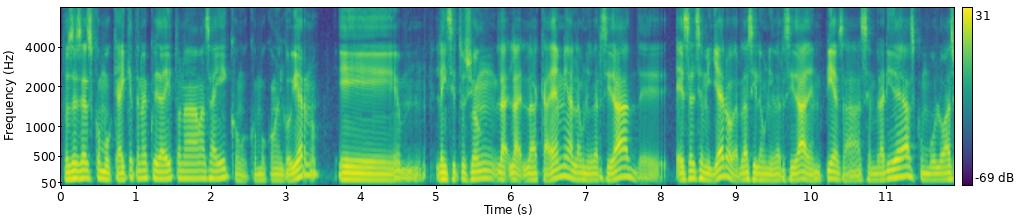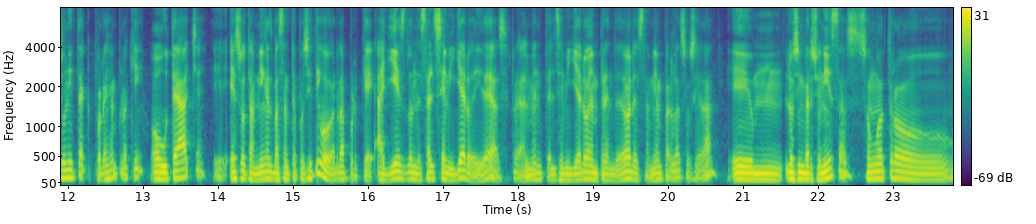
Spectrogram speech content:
Entonces es como que hay que tener cuidadito nada más ahí, como, como con el gobierno. Eh, la institución, la, la, academia, la universidad eh, es el semillero, ¿verdad? Si la universidad empieza a sembrar ideas, como lo hace Unitec, por ejemplo, aquí, o UTH, eh, eso también es bastante positivo, ¿verdad? Porque allí es donde está el semillero de ideas, realmente, el semillero de emprendedores también para la sociedad. los inversionistas son otro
